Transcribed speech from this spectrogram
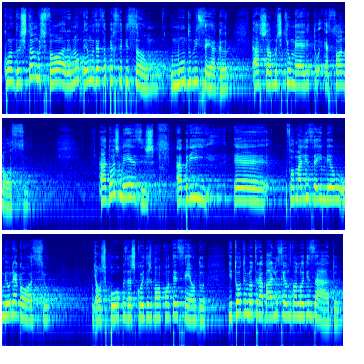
Quando estamos fora, não temos essa percepção. O mundo nos cega. Achamos que o mérito é só nosso. Há dois meses, abri, é, formalizei o meu, o meu negócio. E aos poucos as coisas vão acontecendo. E todo o meu trabalho sendo valorizado.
